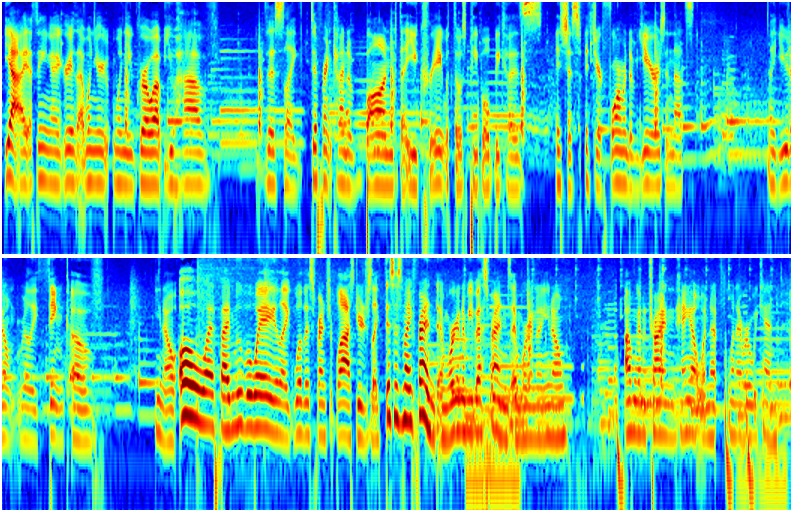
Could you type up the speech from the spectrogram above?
yeah, I think I agree with that. When you're when you grow up, you have this like different kind of bond that you create with those people because it's just it's your formative years, and that's like you don't really think of, you know, oh, if I move away? Like, will this friendship last? You're just like, this is my friend, and we're gonna be best friends, and we're gonna, you know, I'm gonna try and hang out when, whenever we can.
